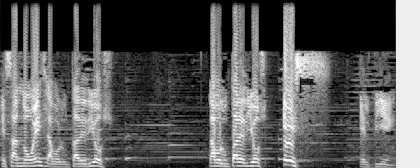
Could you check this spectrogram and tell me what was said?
Esa no es la voluntad de Dios. La voluntad de Dios es el bien.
